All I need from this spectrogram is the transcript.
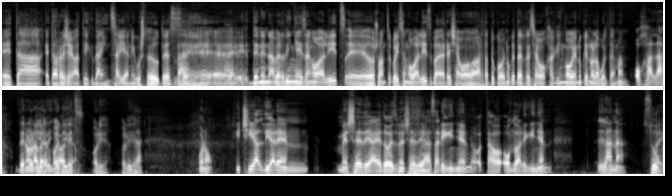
eta eta horrexegatik da intzaia nik uste dut, ez? Bai, E, bai. denena berdina izango balitz, e, oso antzeko izango balitz, ba erresago hartatuko genuke eta erresago jakingo genuke nola buelta eman. Ojalá, da, berdina hori balitz. Hori da, hori da. Bueno, itxialdiaren mesedea edo ez mesedea zari ginen, eta ondo ari ginen, lana, zuk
